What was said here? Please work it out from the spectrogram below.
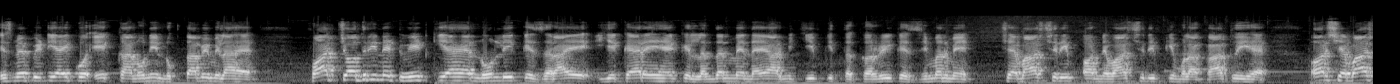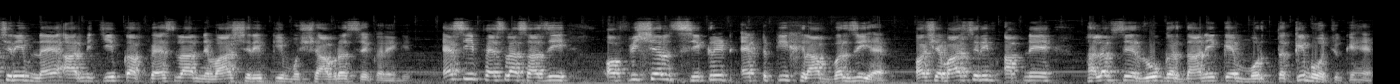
इसमें पीटीआई को एक कानूनी नुकता भी मिला है। फवाद चौधरी ने ट्वीट किया है, नून लीग के जराए ये कह रहे हैं कि लंदन में नए आर्मी चीफ की तकर्री के जिमन में शहबाज शरीफ और नवाज़ शरीफ की मुलाकात हुई है। और शहबाज शरीफ नए आर्मी चीफ का फैसला नवाज़ शरीफ की मुशावरत से करेंगे। ऐसी फैसला साजी ऑफिशियल सीक्रेट एक्ट की खिलाफ वर्जी है और शहबाज शरीफ अपने हलफ से रू गर्दानी के मुर्तकिब हो चुके हैं।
